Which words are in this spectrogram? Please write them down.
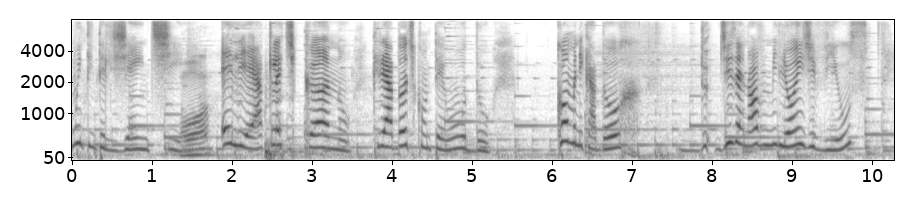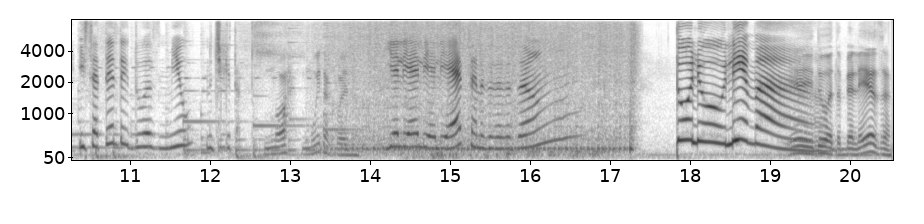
muito inteligente. Ó, Ele é atleticano, criador de conteúdo, comunicador, du- 19 milhões de views e 72 mil no TikTok. ó, muita coisa. E ele, ele, ele é. tanadadadam, Túlio Lima! E aí, Duda, beleza?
